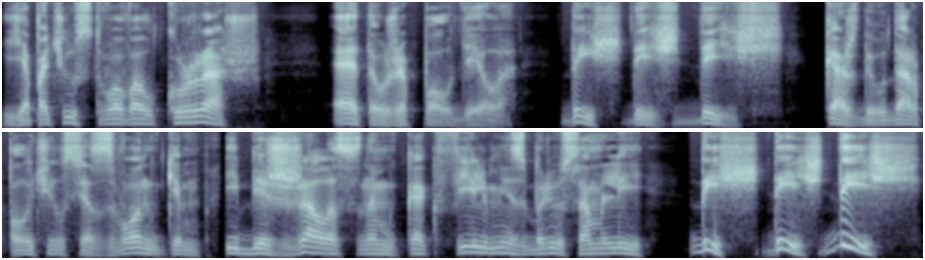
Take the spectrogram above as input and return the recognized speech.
я почувствовал кураж. Это уже полдела. Дыщ, дыщ, дыщ. Каждый удар получился звонким и безжалостным, как в фильме с Брюсом Ли. Дыщ, дыщ, дыщ.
